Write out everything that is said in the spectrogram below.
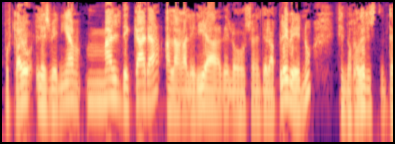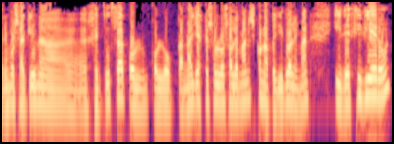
pues claro, les venía mal de cara a la galería de los eh, de la plebe, ¿no? Diciendo, joder, tenemos aquí una gentuza con, con los canallas que son los alemanes con apellido alemán y decidieron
